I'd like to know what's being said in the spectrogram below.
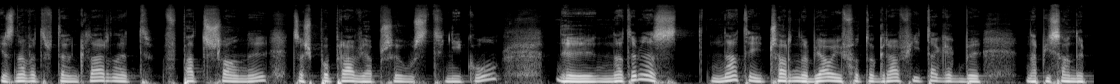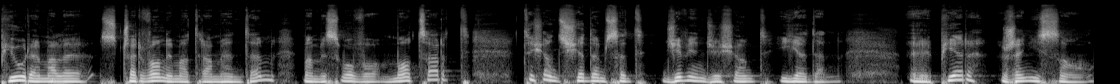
Jest nawet w ten klarnet wpatrzony, coś poprawia przy ustniku. Y, natomiast na tej czarno-białej fotografii, tak jakby napisane piórem, ale z czerwonym atramentem, mamy słowo Mozart 1791. Y, Pierre Genisson.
